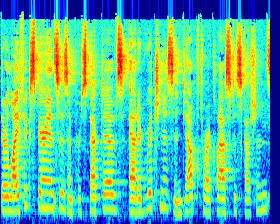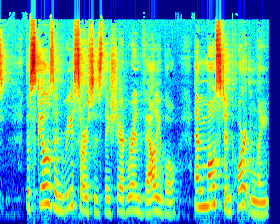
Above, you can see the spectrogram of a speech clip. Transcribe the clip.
Their life experiences and perspectives added richness and depth to our class discussions. The skills and resources they shared were invaluable, and most importantly,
